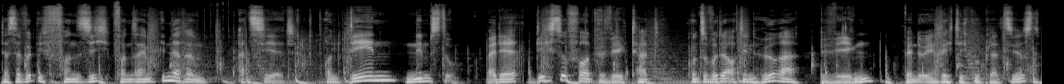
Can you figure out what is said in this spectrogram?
dass er wirklich von sich, von seinem Inneren erzählt. Und den nimmst du, weil der dich sofort bewegt hat. Und so wird er auch den Hörer bewegen, wenn du ihn richtig gut platzierst,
